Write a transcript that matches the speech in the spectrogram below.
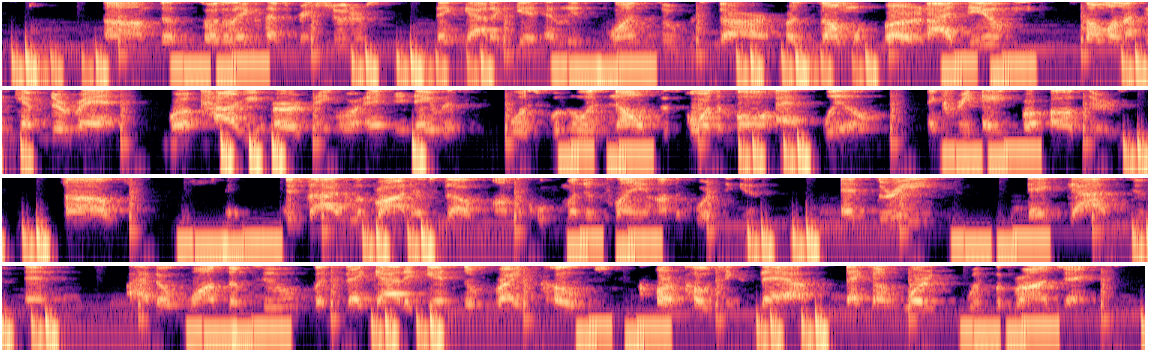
Um, the, so the Lakers have to bring shooters. They gotta get at least one superstar or someone, or ideally someone like a Kevin Durant or Kyrie Irving or Anthony Davis, who is who is known to score the ball at will and create for others. Uh, besides LeBron himself on the when they're playing on the court together. And three, they got to, and I don't want them to, but they got to get the right coach or coaching staff that can work with LeBron James.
